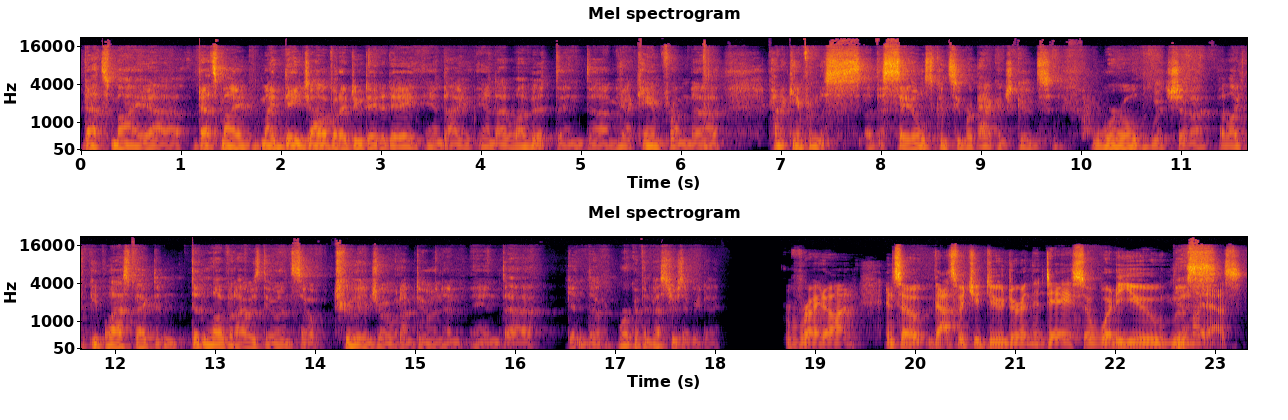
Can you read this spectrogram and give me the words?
that's my uh, that's my my day job, what I do day to day, and I and I love it. And um, yeah, I came from the kind of came from the uh, the sales consumer packaged goods world, which uh, I liked the people aspect and didn't love what I was doing. So truly enjoy what I'm doing and and uh, getting to work with investors every day. Right on. And so that's what you do during the day. So what do you moonlight yes.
